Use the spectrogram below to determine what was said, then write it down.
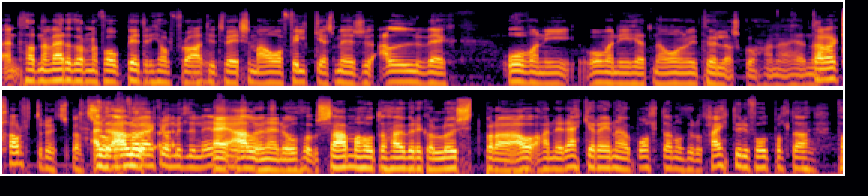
en þarna verður hann að fá betri hjálp frá AT2 sem á að fylgjast með þessu alveg ofan í, ofan í hérna, ofan í tölu sko, hann að hérna. Það er Svo er það alveg- fara ekki á milli Nei, alveg, nei, og þó- sama hóta hafi verið eitthvað laust bara á, hann er ekki að reyna á boltan og þú eru hættur í fótbolta þá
